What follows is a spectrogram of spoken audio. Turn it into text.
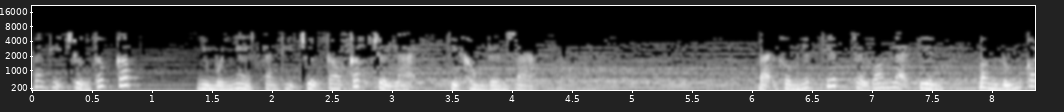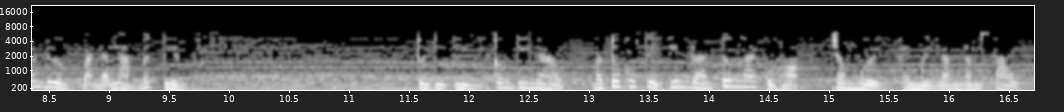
sang thị trường thấp cấp, nhưng muốn nhảy sang thị trường cao cấp trở lại thì không đơn giản. Bạn không nhất thiết phải gom lại tiền bằng đúng con đường bạn đã làm mất tiền. Tôi đi tìm những công ty nào mà tôi có thể tiên đoán tương lai của họ trong 10 hay 15 năm sau.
